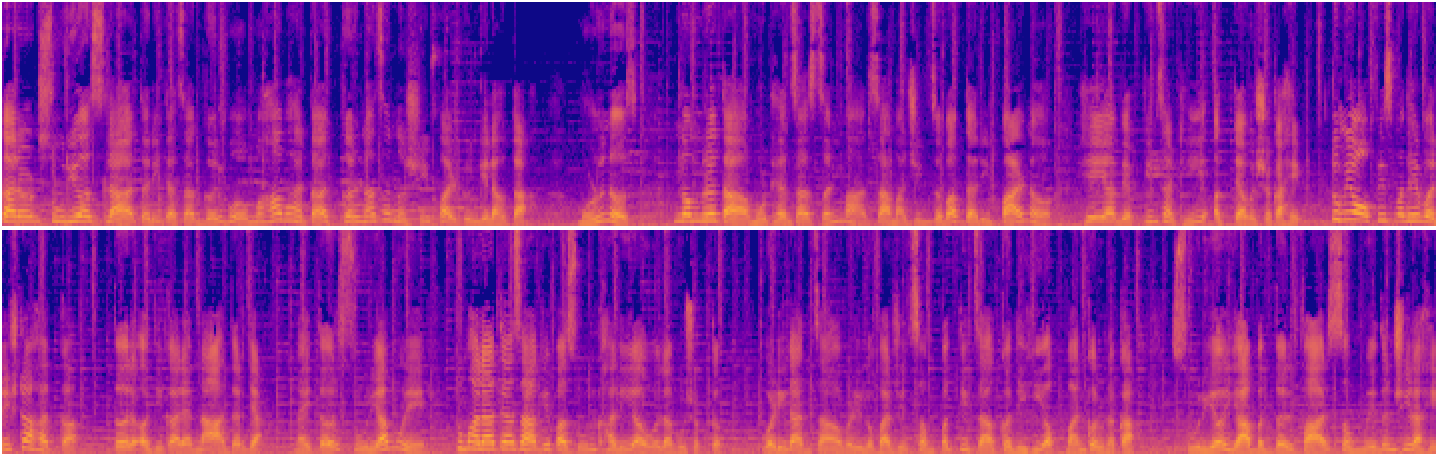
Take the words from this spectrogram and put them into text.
कारण सूर्य असला तरी त्याचा गर्व महाभारतात कर्णाचं नशीब पालटून गेला होता. म्हणूनच नम्रता मोठ्यांचा सन्मान सामाजिक जबाबदारी पाळणं हे या व्यक्तींसाठी अत्यावश्यक आहे. तुम्ही ऑफिसमध्ये वरिष्ठ आहात का? तर अधिकाऱ्यांना आदर द्या. नाहीतर सूर्यामुळे तुम्हाला त्या जागेपासून खाली यावं लागू शकतं. वडिलांचा वडिलोपार्जित संपत्तीचा कधीही अपमान करू नका. सूर्य याबद्दल फार संवेदनशील आहे.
